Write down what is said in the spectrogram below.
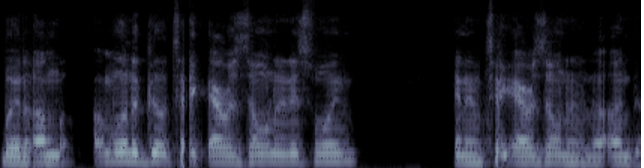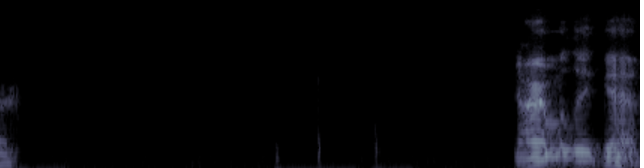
But um, I'm to go take Arizona this one, and then take Arizona in the under. All right, Malik, go ahead.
